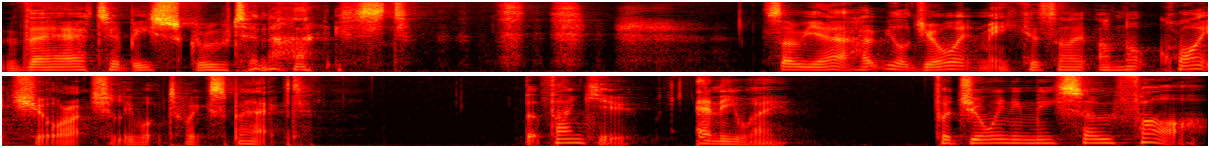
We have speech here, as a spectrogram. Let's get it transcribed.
there to be scrutinized. So yeah, I hope you'll join me because I'm not quite sure actually what to expect. But thank you, anyway, for joining me so far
